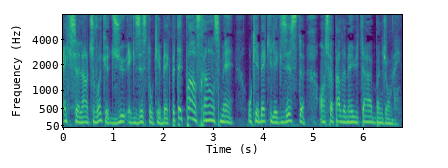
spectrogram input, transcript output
Excellent. Tu vois que Dieu existe au Québec. Peut-être pas en France, mais au Québec, il existe. On se reparle demain 8 heures. Bonne journée.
